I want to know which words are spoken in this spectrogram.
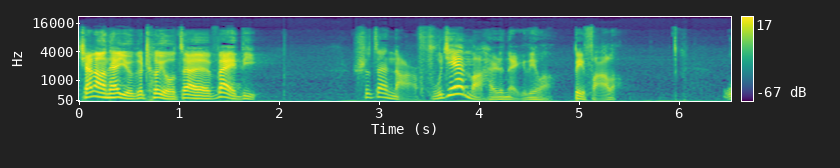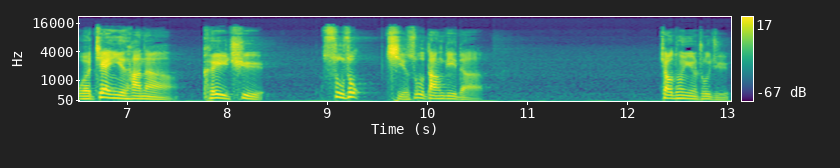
前两天有个车友在外地，是在哪儿？福建吧还是哪个地方被罚了？我建议他呢可以去诉讼起诉当地的交通运输局。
